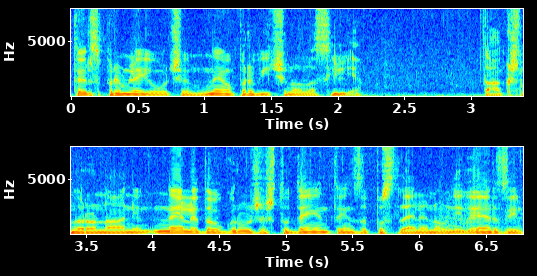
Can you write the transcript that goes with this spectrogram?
ter spremljajoče neopravičeno nasilje. Takšno ravnanje ne le da ogroža študente in zaposlene na univerzi,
